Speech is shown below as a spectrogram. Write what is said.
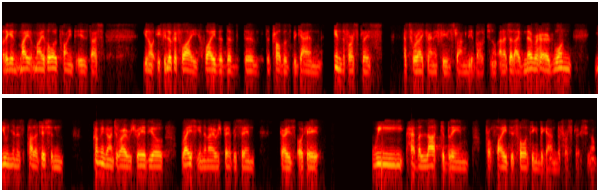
But again, my my whole point is that, you know, if you look at why why the the the, the troubles began in the first place, that's where I kind of feel strongly about, you know. And I said I've never heard one unionist politician coming onto Irish radio, writing in an Irish paper saying guys, okay, we have a lot to blame for why this whole thing began in the first place. You know,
